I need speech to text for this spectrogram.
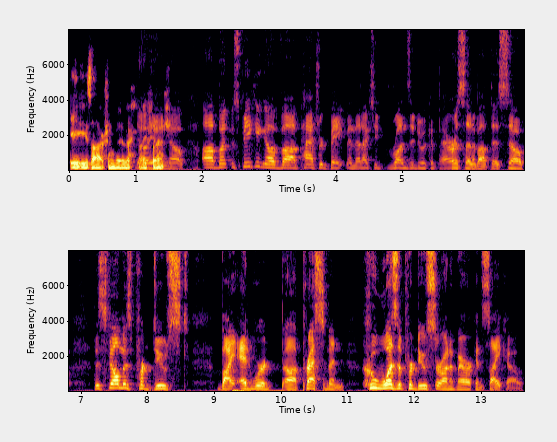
80s action movie, Oh, I yeah, think. no. Uh, but speaking of uh, Patrick Bateman, that actually runs into a comparison about this. So this film is produced by Edward uh, Pressman, who was a producer on American Psycho,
